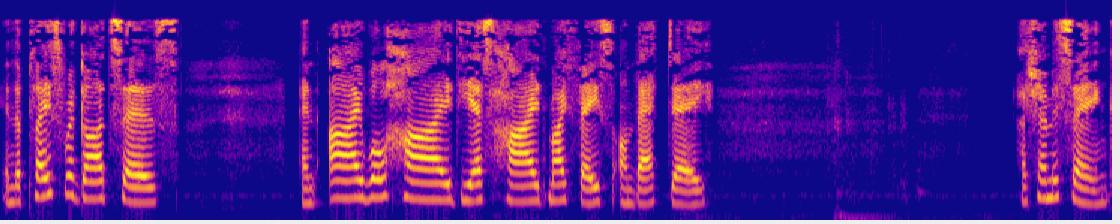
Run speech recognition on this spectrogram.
In the place where God says, and I will hide, yes, hide my face on that day. Hashem is saying,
